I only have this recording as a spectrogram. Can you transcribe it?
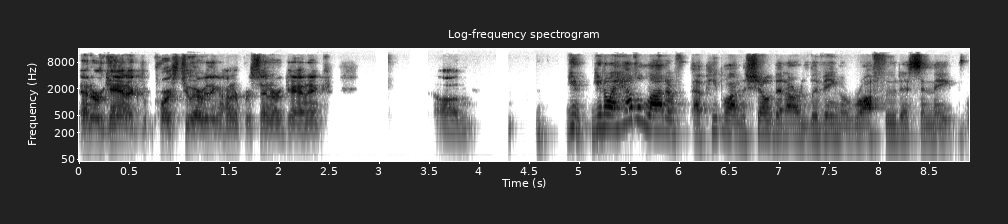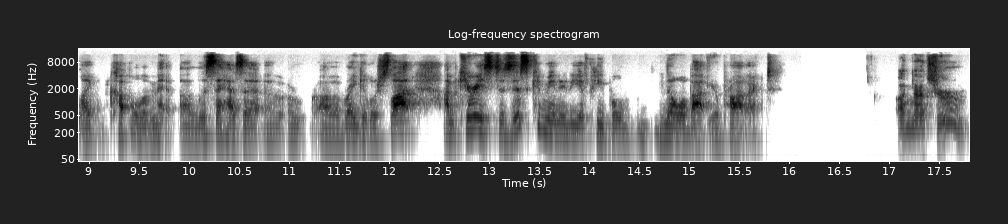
and organic, of course, too. Everything 100% organic. Um, you, you know, I have a lot of uh, people on the show that are living or raw foodists, and they like a couple of them. Uh, Alyssa has a, a, a regular slot. I'm curious, does this community of people know about your product? I'm not sure.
